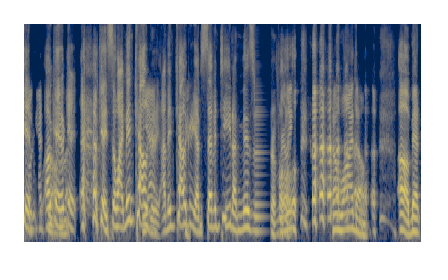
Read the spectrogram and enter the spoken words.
in. We'll get to all okay, okay, okay. So I'm in Calgary. I'm in Calgary. I'm 17. I'm miserable. Really? No, why though? Oh man.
